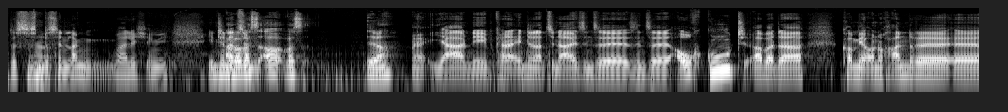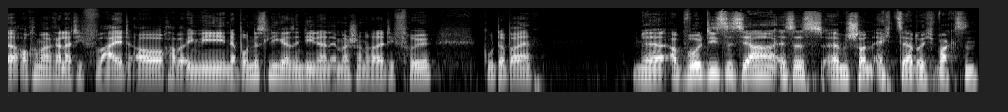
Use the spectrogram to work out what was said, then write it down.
das ist Ja. ein bisschen langweilig irgendwie. Aber Internation- was auch, was, ja, Äh, Ja, nee, international sind sie, sind sie auch gut, aber da kommen ja auch noch andere, äh, auch immer relativ weit auch, aber irgendwie in der Bundesliga sind die dann immer schon relativ früh gut dabei. Ja, obwohl dieses Jahr ist es ähm, schon echt sehr durchwachsen.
